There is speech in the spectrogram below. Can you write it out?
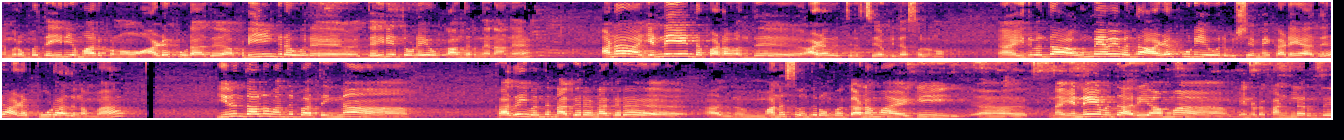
நம்ம ரொம்ப தைரியமாக இருக்கணும். அழக்கூடாது அப்படிங்கிற ஒரு தைரியத்தோடயே உட்காந்துருந்தேன் நான். ஆனால் என்னையே இந்த படம் வந்து அழ வச்சிருச்சு அப்படி தான் சொல்லணும். இது வந்து உண்மையாகவே வந்து அழக்கூடிய ஒரு விஷயமே கிடையாது. அழக்கூடாது நம்ம. இருந்தாலும் வந்து பார்த்திங்கன்னா கதை வந்து நகர நகர அது மனசு வந்து ரொம்ப கனமாகி நான் என்னையே வந்து அறியாமல் என்னோடய கண்ணில் இருந்து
